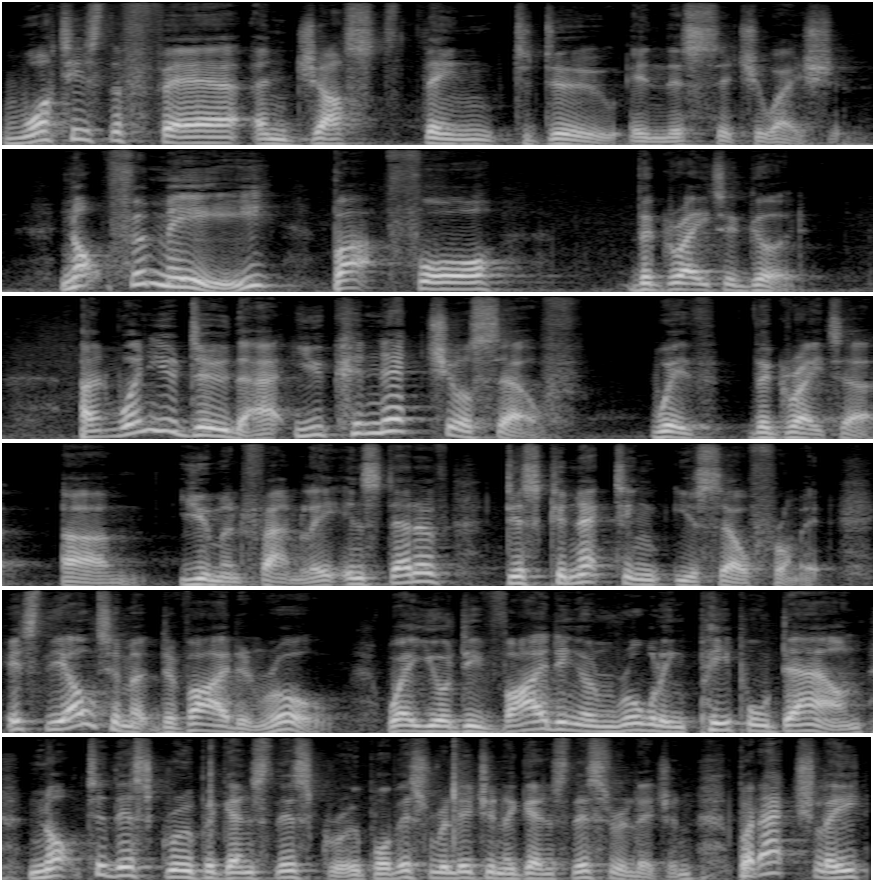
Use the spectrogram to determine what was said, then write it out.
what is the fair and just thing to do in this situation? Not for me, but for the greater good. And when you do that, you connect yourself with the greater um, human family instead of disconnecting yourself from it. It's the ultimate divide and rule, where you're dividing and ruling people down, not to this group against this group or this religion against this religion, but actually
